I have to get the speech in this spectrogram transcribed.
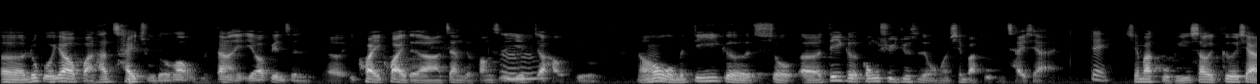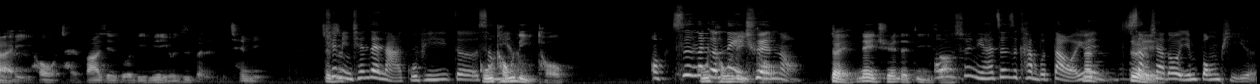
呃，如果要把它拆除的话，我们当然也要变成呃一块一块的啊，这样的方式也比较好丢。然后我们第一个手呃第一个工序就是我们先把骨皮拆下来，对，先把骨皮稍微割下来以后，才发现说里面有日本人的签名，就是签名签在哪？骨皮的上骨桶啊里头，哦，是那个内圈哦，对内圈的地方。哦，所以你还真是看不到啊，因为上下都已经崩皮了。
